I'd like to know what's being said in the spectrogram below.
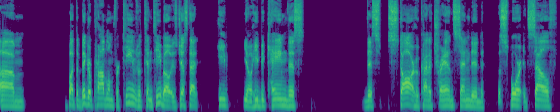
Um, but the bigger problem for teams with Tim Tebow is just that he, you know, he became this this star who kind of transcended the sport itself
